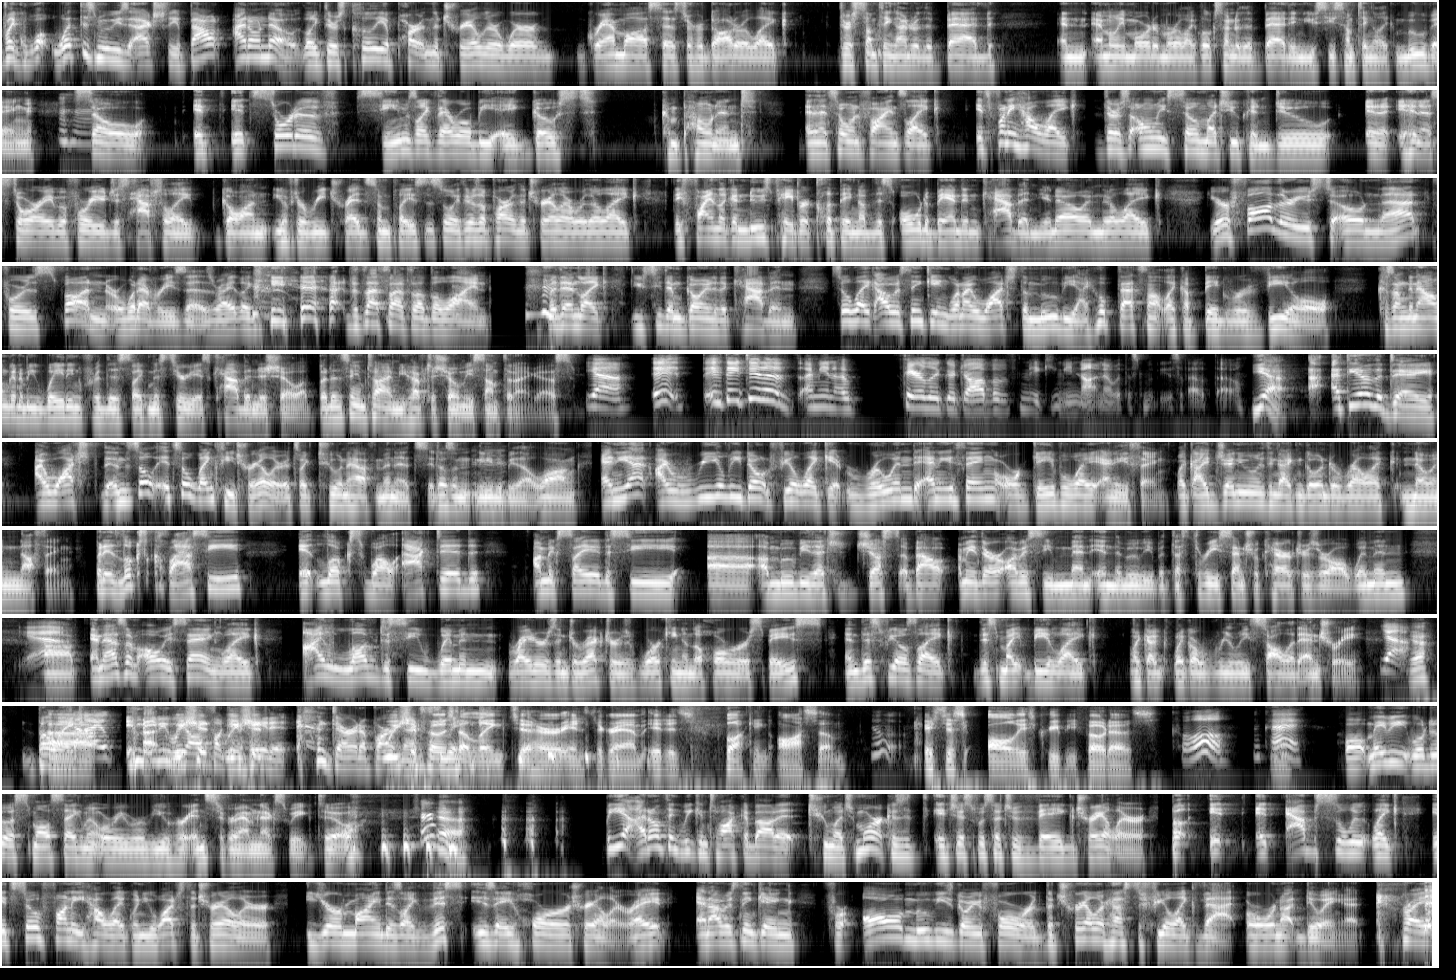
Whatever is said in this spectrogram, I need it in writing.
Like what what this movie is actually about, I don't know. Like, there's clearly a part in the trailer where Grandma says to her daughter, like, "There's something under the bed," and Emily Mortimer like looks under the bed, and you see something like moving. Mhm. So it it sort of seems like there will be a ghost component, and then someone finds like it's funny how like there's only so much you can do in a, in a story before you just have to like go on you have to retread some places so like there's a part in the trailer where they're like they find like a newspaper clipping of this old abandoned cabin you know and they're like your father used to own that for his fun or whatever he says right like that's that's not the line but then like you see them going to the cabin. So like I was thinking when I watched the movie, I hope that's not like a big reveal because I'm now I'm going to be waiting for this like mysterious cabin to show up. But at the same time, you have to show me something, I guess. Yeah, it, it they did a I mean a fairly good job of making me not know what this movie is about though. Yeah. At the end of the day, I watched, and it's a, it's a lengthy trailer. It's like two and a half minutes. It doesn't need to Mhm. be that long. And yet, I really don't feel like it ruined anything or gave away anything. Like, I genuinely think I can go into Relic knowing nothing. But it looks classy. It looks well acted. I'm excited to see uh, a movie that's just about. I mean, there are obviously men in the movie, but the three central characters are all women. Yeah. Uh, and as I'm always saying, like, I love to see women writers and directors working in the horror space. And this feels like this might be like like a like a really solid entry. yeah. yeah. But like Uh, maybe uh, we, we all should- fucking we should- hate it and tear it apart. we should next post a link to her Instagram. It is fucking awesome. Ooh, It's just all these creepy photos. cool. Okay. Well, maybe we'll do a small segment where we review her Instagram next week too. Sure. Yeah. But yeah, I don't think we can talk about it too much more because it, it just was such a vague trailer. But it it absolute like it's so funny how like when you watch the trailer, your mind is like, this is a horror trailer, right? And I was thinking for all movies going forward, the trailer has to feel like that, or we're not doing it, right?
